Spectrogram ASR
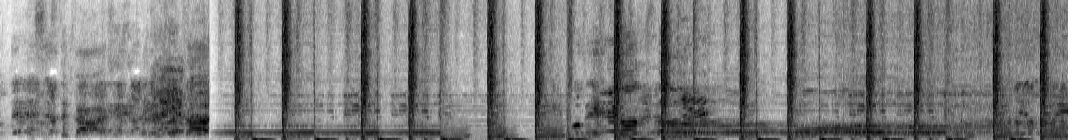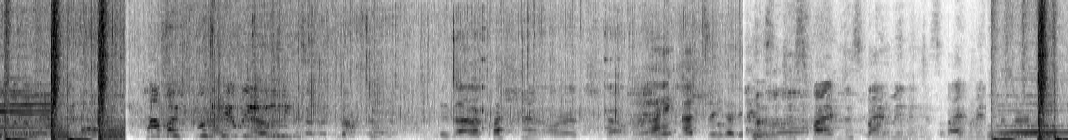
This is the god. This is the god. How much food can we eat? Is that a question or a shout? はい、暑いので。Just five, just five minutes, just five minutes.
